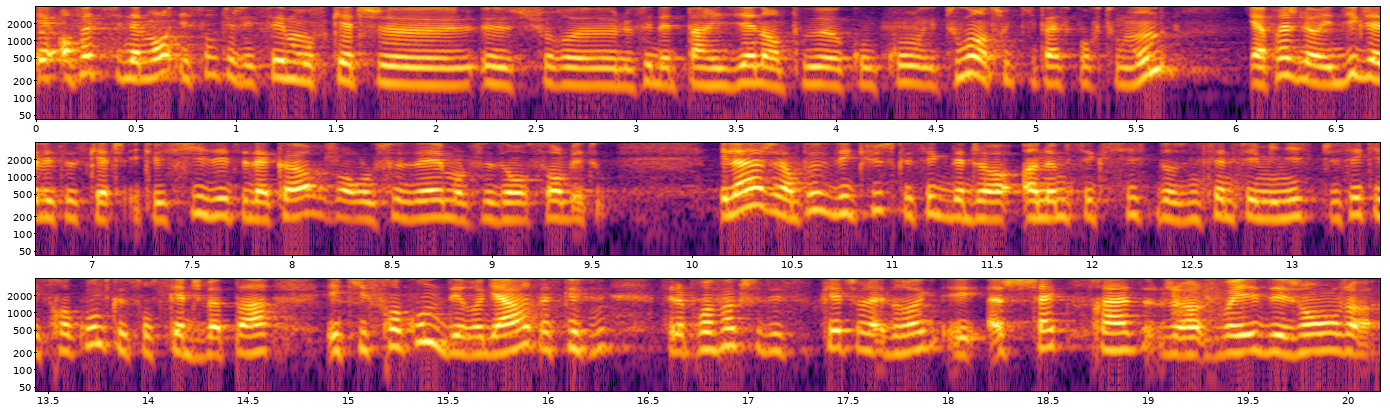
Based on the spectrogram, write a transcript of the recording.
Et en fait, finalement, il se trouve que j'ai fait mon sketch euh, sur le fait d'être parisienne, un peu con-con et tout, un truc qui passe pour tout le monde. Et après, je leur ai dit que j'avais ce sketch et que s'ils étaient d'accord, genre on le faisait, mais on le faisait ensemble et tout. Et là, j'ai un peu vécu ce que c'est que d'être genre un homme sexiste dans une scène féministe, tu sais, qui se rend compte que son sketch va pas et qui se rend compte des regards parce que c'est la première fois que je faisais ce sketch sur la drogue et à chaque phrase, genre, je voyais des gens genre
